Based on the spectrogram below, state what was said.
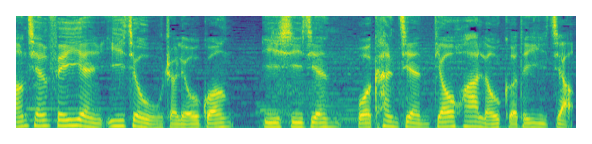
堂前飞燕依旧舞着流光，依稀间我看见雕花楼阁的一角。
